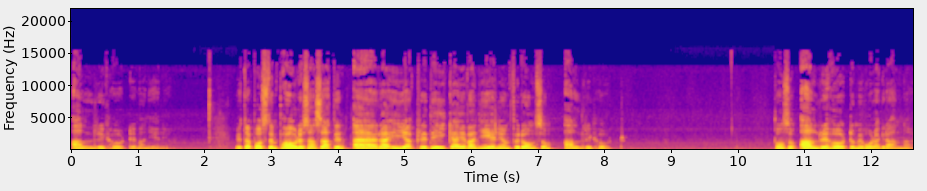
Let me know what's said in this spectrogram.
aldrig hört evangelium. Vet aposteln Paulus, han satte en ära i att predika evangelium för dem som aldrig hört. De som aldrig hört, de är våra grannar.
